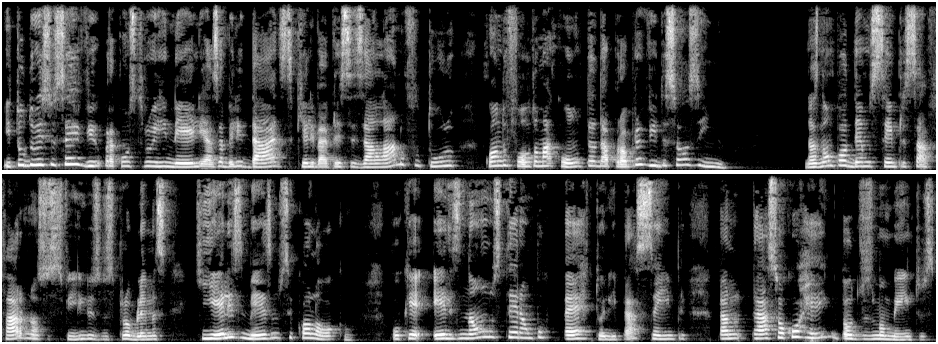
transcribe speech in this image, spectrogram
E tudo isso serviu para construir nele as habilidades que ele vai precisar lá no futuro quando for tomar conta da própria vida sozinho. Nós não podemos sempre safar os nossos filhos dos problemas que eles mesmos se colocam porque eles não nos terão por perto ali para sempre, para socorrer em todos os momentos,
